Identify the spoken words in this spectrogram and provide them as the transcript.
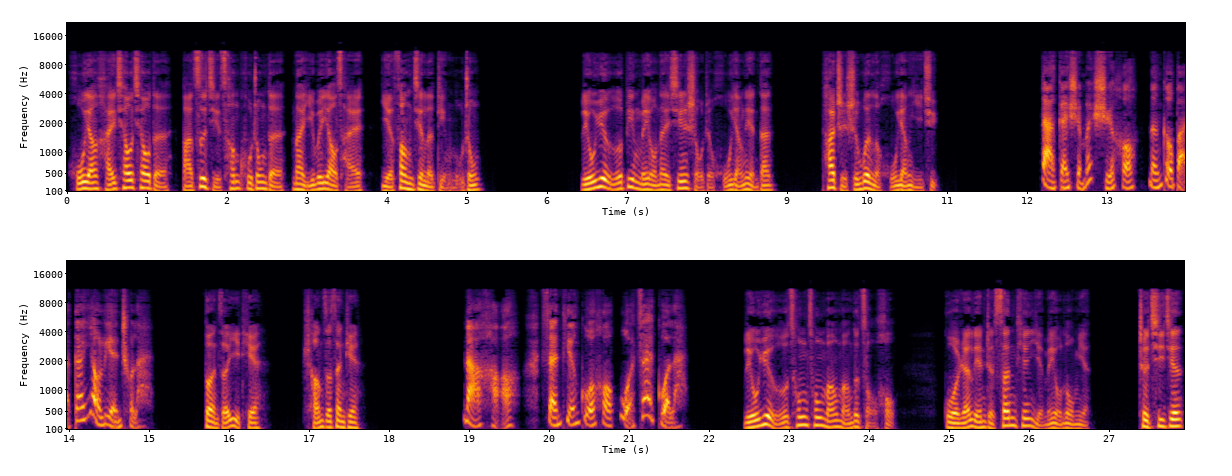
胡杨还悄悄的把自己仓库中的那一味药材也放进了鼎炉中。刘月娥并没有耐心守着胡杨炼丹，她只是问了胡杨一句：“大概什么时候能够把丹药炼出来？”“短则一天，长则三天。”“那好，三天过后我再过来。”刘月娥匆匆忙忙的走后，果然连着三天也没有露面。这期间，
